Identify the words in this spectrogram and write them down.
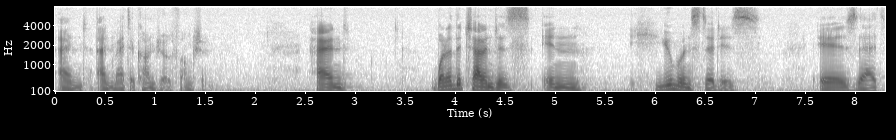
and, and mitochondrial function. And one of the challenges in human studies is that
